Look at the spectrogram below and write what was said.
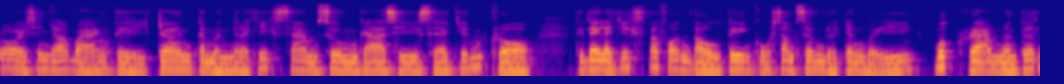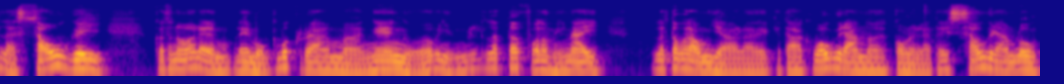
Rồi, xin chào các bạn, thì trên tay mình đây là chiếc Samsung Galaxy C9 Pro. Thì đây là chiếc smartphone đầu tiên của Samsung được trang bị mức RAM lên tới là 6GB Có thể nói là đây là một cái mức RAM mà ngang ngửa với những laptop phổ thông hiện nay. Laptop phổ thông giờ là người ta có 4GB RAM thôi, còn này là tới 6GB RAM luôn.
